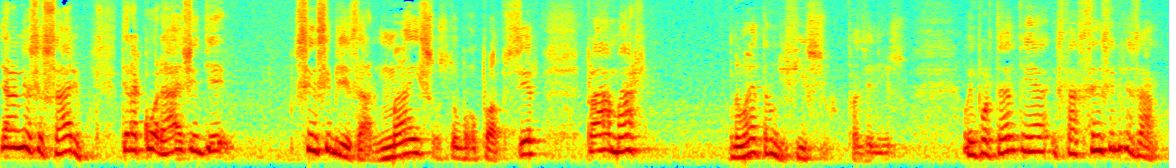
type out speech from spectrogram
Era necessário ter a coragem de sensibilizar mais o próprio ser para amar. Não é tão difícil fazer isso. O importante é estar sensibilizado.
